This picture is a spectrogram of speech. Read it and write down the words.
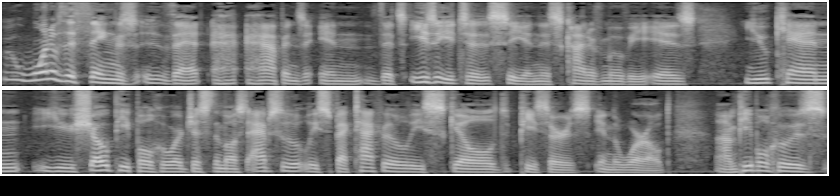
one of the things that ha- happens in that's easy to see in this kind of movie is you can you show people who are just the most absolutely spectacularly skilled piecers in the world. Um, people whose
